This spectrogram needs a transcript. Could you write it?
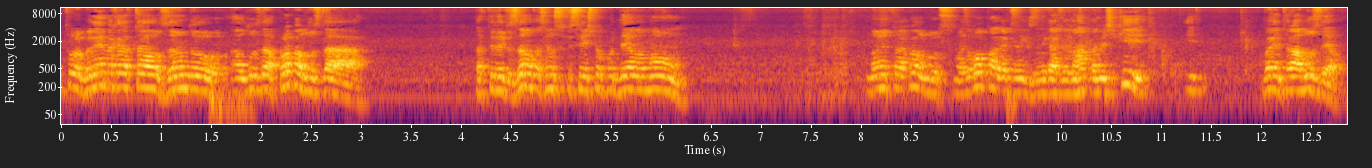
problema é que ela está usando a luz da a própria luz da, da televisão, está sendo suficiente para poder ela não, não entrar com a luz. Mas eu vou apagar desligar televisão rapidamente aqui e vai entrar a luz dela.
